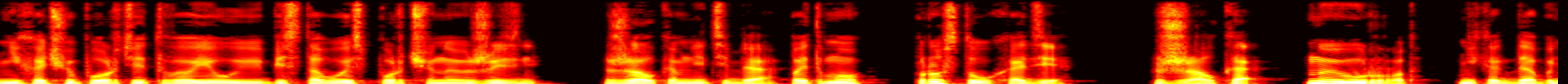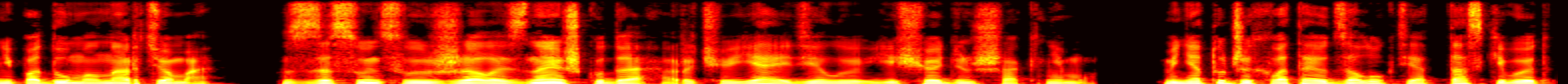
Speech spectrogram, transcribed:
Не хочу портить твою и без того испорченную жизнь. Жалко мне тебя, поэтому просто уходи. Жалко? Ну и урод. Никогда бы не подумал на Артема. Засунь свою жалость знаешь куда, рычу я и делаю еще один шаг к нему. Меня тут же хватают за локти, оттаскивают.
